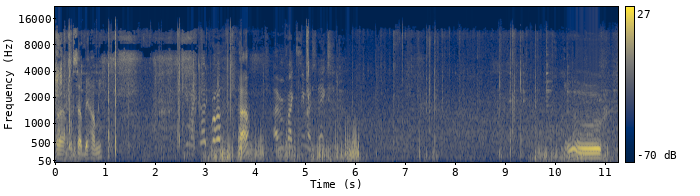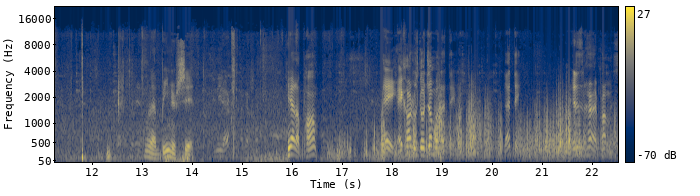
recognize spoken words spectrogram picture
Uh, what's up, big homie? See my cut, bro? Huh? I've been practicing my snakes. Ooh. What that beaner shit. You need air? I got a pump. He had a pump. Hey, hey, Carlos, go jump on that thing, man. That thing. It doesn't hurt, I promise.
